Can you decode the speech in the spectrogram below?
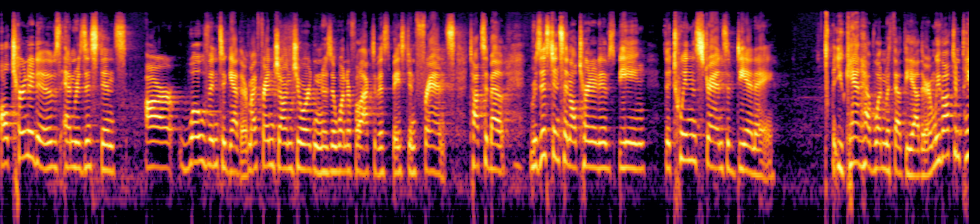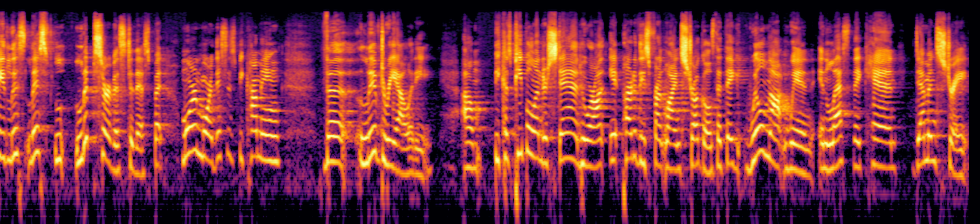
alternatives and resistance are woven together. My friend John Jordan, who's a wonderful activist based in France, talks about resistance and alternatives being the twin strands of DNA you can't have one without the other. And we've often paid lip service to this, but more and more this is becoming the lived reality. Um, because people understand who are on it, part of these frontline struggles that they will not win unless they can demonstrate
